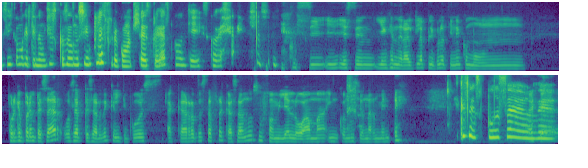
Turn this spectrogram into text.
Sí, como que tiene muchas cosas muy simples, pero como te lo esperas, como que es como de. Sí, y, y, este, y en general que la película tiene como un... Porque para empezar, o sea, a pesar de que el tipo es, a cada rato está fracasando, su familia lo ama incondicionalmente. es que su esposa, o sea,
